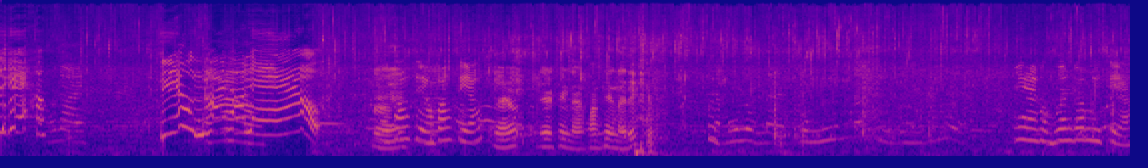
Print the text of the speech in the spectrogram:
แล้วสีของทาทอแล้ว ฟังเสียงฟังเสียงแล้วเรียกเพลงไหนฟังเพลงไหนดินี่ไงของเพื่อนก็มีเสียง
